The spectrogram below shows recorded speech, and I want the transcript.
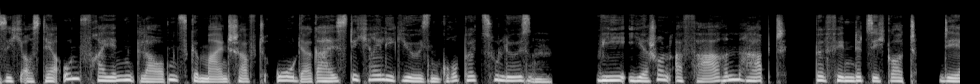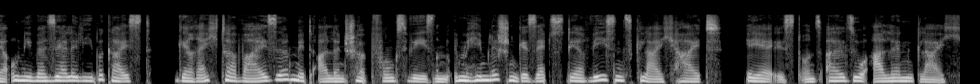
sich aus der unfreien Glaubensgemeinschaft oder geistig-religiösen Gruppe zu lösen. Wie ihr schon erfahren habt, befindet sich Gott, der universelle Liebegeist, gerechterweise mit allen Schöpfungswesen im himmlischen Gesetz der Wesensgleichheit, er ist uns also allen gleich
